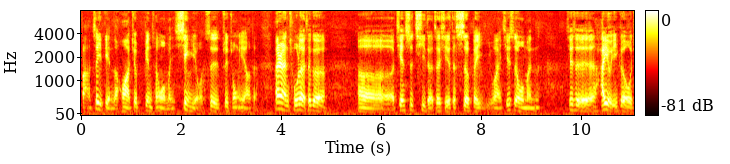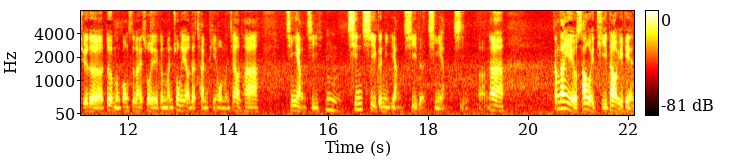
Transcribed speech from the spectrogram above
发。这一点的话，就变成我们现有是最重要的。当然，除了这个呃监视器的这些的设备以外，其实我们其实还有一个，我觉得对我们公司来说有一个蛮重要的产品，我们叫它氢氧机。嗯，氢气跟氧气的氢氧机啊，那。刚刚也有稍微提到一点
